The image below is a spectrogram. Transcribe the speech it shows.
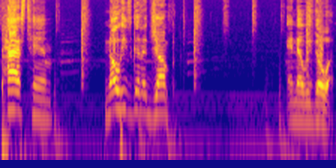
past him, know he's gonna jump, and then we go up.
